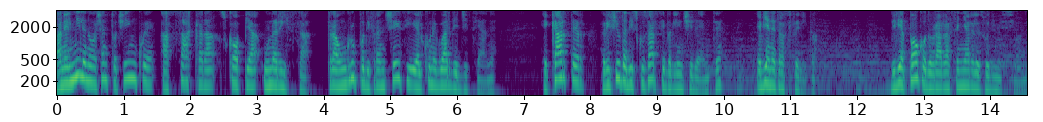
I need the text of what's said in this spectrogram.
Ma nel 1905 a Saqqara scoppia una rissa tra un gruppo di francesi e alcune guardie egiziane e Carter rifiuta di scusarsi per l'incidente e viene trasferito. Di lì a poco dovrà rassegnare le sue dimissioni.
